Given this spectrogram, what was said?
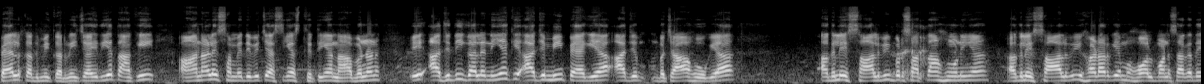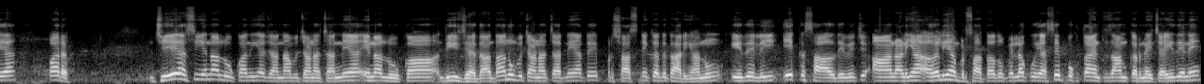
ਪਹਿਲ ਕਦਮੀ ਕਰਨੀ ਚਾਹੀਦੀ ਹੈ ਤਾਂ ਕਿ ਆਉਣ ਵਾਲੇ ਸਮੇਂ ਦੇ ਵਿੱਚ ਐਸੀਆਂ ਸਥਿਤੀਆਂ ਨਾ ਬਣਨ। ਇਹ ਅੱਜ ਦੀ ਗੱਲ ਨਹੀਂ ਹੈ ਕਿ ਅੱਜ ਮੀਂਹ ਪੈ ਗਿਆ, ਅੱਜ ਬਚਾਅ ਹੋ ਗਿਆ। ਅਗਲੇ ਸਾਲ ਵੀ ਬਰਸਾਤਾਂ ਹੋਣੀਆਂ, ਅਗਲੇ ਸਾਲ ਵੀ ਹੜ੍ਹ ਵਰਗੇ ਮਾਹੌਲ ਬਣ ਸਕਦੇ ਆ। ਪਰ ਜੇ ਅਸੀਂ ਇਹਨਾਂ ਲੋਕਾਂ ਦੀਆਂ ਜਾਨਾਂ ਬਚਾਉਣਾ ਚਾਹੁੰਦੇ ਆ ਇਹਨਾਂ ਲੋਕਾਂ ਦੀ ਜਾਇਦਾਦਾਂ ਨੂੰ ਬਚਾਉਣਾ ਚਾਹੁੰਦੇ ਆ ਤੇ ਪ੍ਰਸ਼ਾਸਨਿਕ ਅਧਿਕਾਰੀਆਂ ਨੂੰ ਇਹਦੇ ਲਈ ਇੱਕ ਸਾਲ ਦੇ ਵਿੱਚ ਆਉਣ ਵਾਲੀਆਂ ਅਗਲੀਆਂ ਬਰਸਾਤਾਂ ਤੋਂ ਪਹਿਲਾਂ ਕੋਈ ਐਸੇ ਪੁਖਤਾ ਇੰਤਜ਼ਾਮ ਕਰਨੇ ਚਾਹੀਦੇ ਨੇ।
